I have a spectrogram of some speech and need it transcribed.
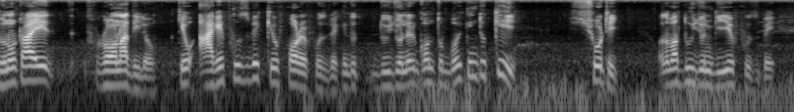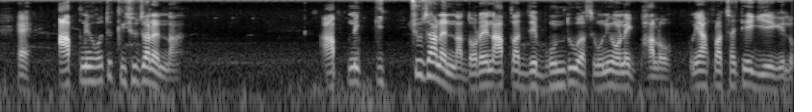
দুটোটাই রওনা দিল। কেউ আগে ফুসবে কেউ পরে ফুসবে কিন্তু দুইজনের গন্তব্যই কিন্তু কি? সঠিক। অথবা দুইজন গিয়ে ফুসবে হ্যাঁ আপনি হয়তো কিছু জানেন না। আপনি কিচ্ছু জানেন না। ধরেন আপনার যে বন্ধু আছে, উনি অনেক ভালো। উনি আপনার চাইতে এগিয়ে গেল।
